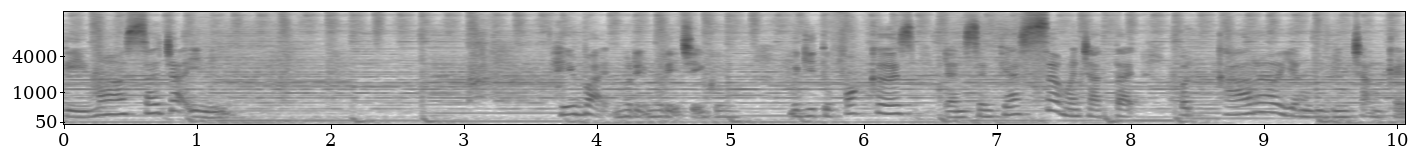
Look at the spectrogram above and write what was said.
tema sajak ini. Hebat murid-murid cikgu. Begitu fokus dan sentiasa mencatat perkara yang dibincangkan.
